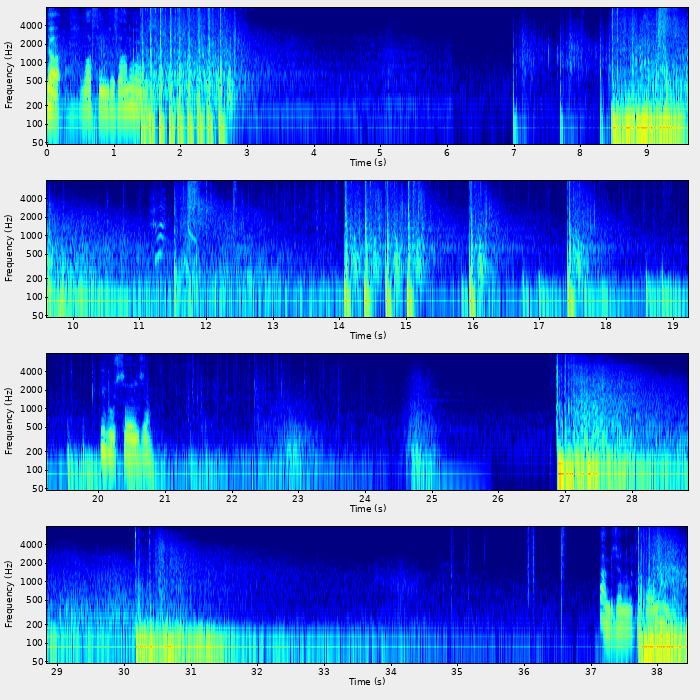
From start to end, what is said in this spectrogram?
Ya Allah senin cezanı vermesin. Bir vursa öleceğim. Ben bir canımı toparlayayım da.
